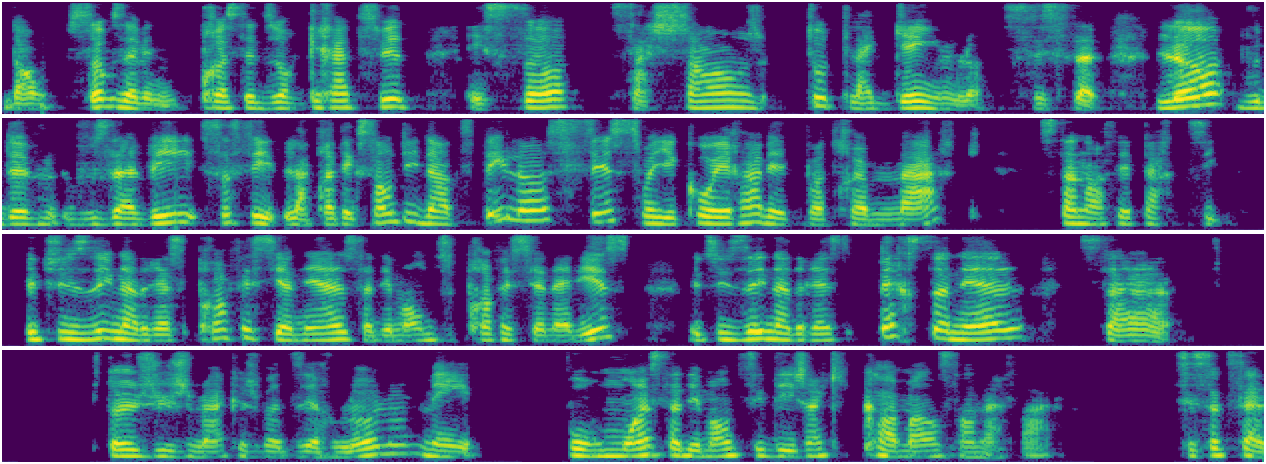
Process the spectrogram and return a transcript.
Donc, ça, vous avez une procédure gratuite et ça, ça change toute la game. Là, là vous, avez, ça, c'est la protection de l'identité. Six, soyez cohérent avec votre marque, ça en fait partie. Utiliser une adresse professionnelle, ça démontre du professionnalisme. Utiliser une adresse personnelle, ça, c'est un jugement que je vais dire là, là mais pour moi, ça démontre que c'est des gens qui commencent en affaires. C'est ça que ça,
